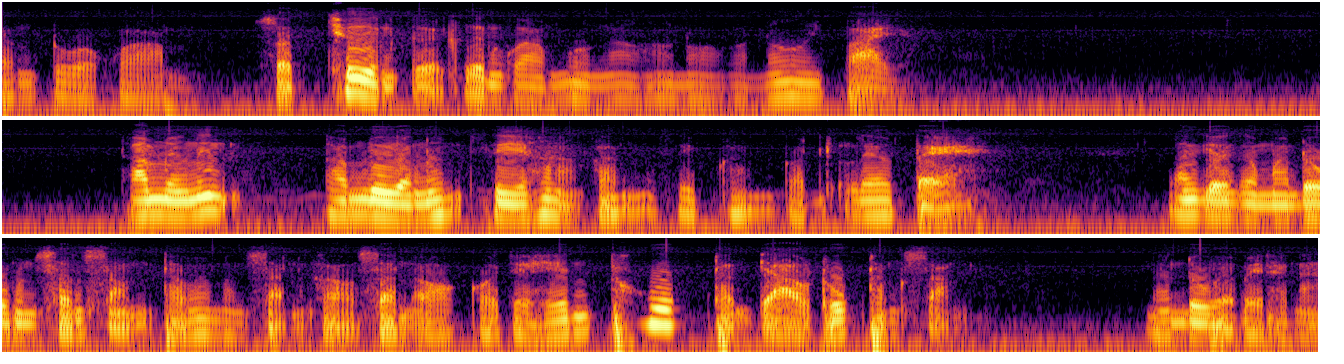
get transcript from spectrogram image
ทั้งตัวความ สดชื่นเกิดขึ้นความง่วงเหงาหานอนก็น้อยไปทำอย่างนี้ทำอยู่อย่างนั้นสี่ห้าครั้งสิบครั้งก็แล้วแต่หลังจากนั้นมาดูมันสั้นๆทำให้มันสั่นเข้าสั่นออกก็จะเห็นทุกทั้งยาวทุกทั้งสั่นนั่นดูแบบเวทนา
